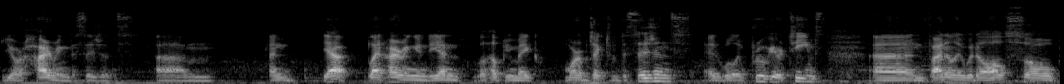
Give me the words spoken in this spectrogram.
your hiring decisions. Um, and yeah, blind hiring in the end will help you make more objective decisions. It will improve your teams. And finally, it will also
